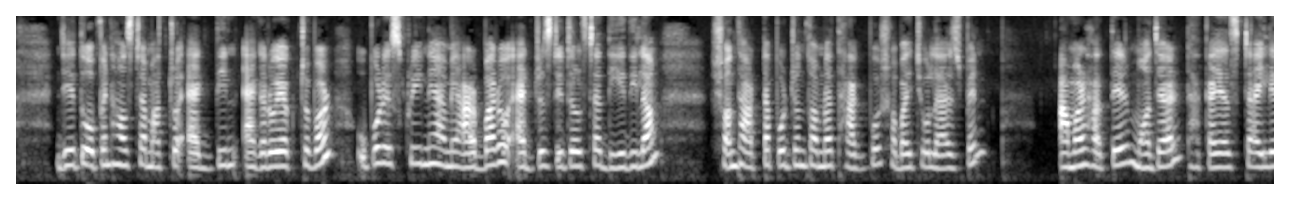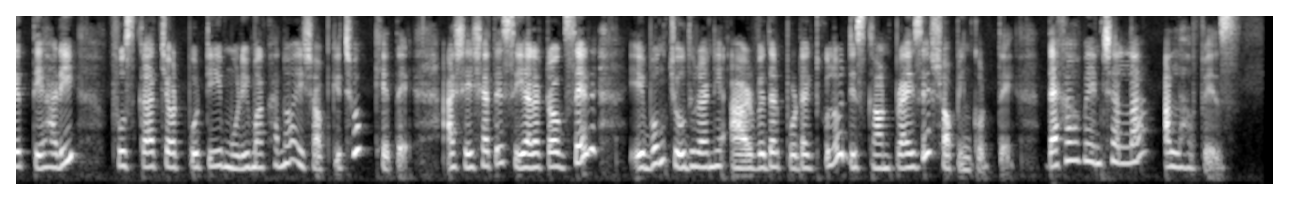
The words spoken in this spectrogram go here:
যেহেতু ওপেন হাউসটা মাত্র একদিন, এগারোই অক্টোবর। উপরে স্ক্রিনে আমি আরবারও অ্যাড্রেস ডিটেলসটা দিয়ে দিলাম। সন্ধ্যা আটটা পর্যন্ত আমরা থাকব, সবাই চলে আসবেন। আমার হাতের মজার ঢাকাইয়া স্টাইলের তেহারি, ফুচকা, চটপটি, মুড়ি মাখানো এসব কিছু খেতে। আর সেই সাথে সিয়ারা টক্সের এবং চৌধুরানী আয়ুর্বেদার প্রোডাক্টগুলো ডিসকাউন্ট প্রাইসে শপিং করতে। দেখা হবে ইনশাল্লাহ। আল্লাহ হাফেজ।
